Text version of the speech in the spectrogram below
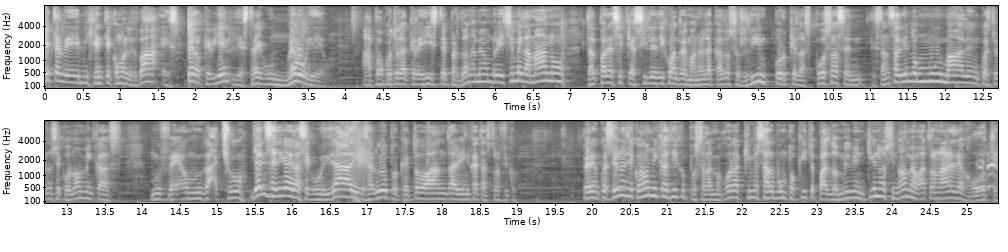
Étale mi gente, ¿cómo les va? Espero que bien, les traigo un nuevo video. ¿A poco te la creíste? Perdóname hombre, écheme la mano. Tal parece que así le dijo Andrés Manuel a Carlos Slim porque las cosas están saliendo muy mal en cuestiones económicas. Muy feo, muy gacho. Ya ni se diga de la seguridad y de salud porque todo anda bien catastrófico. Pero en cuestiones económicas dijo, pues a lo mejor aquí me salvo un poquito para el 2021, si no me va a tronar el ejote.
